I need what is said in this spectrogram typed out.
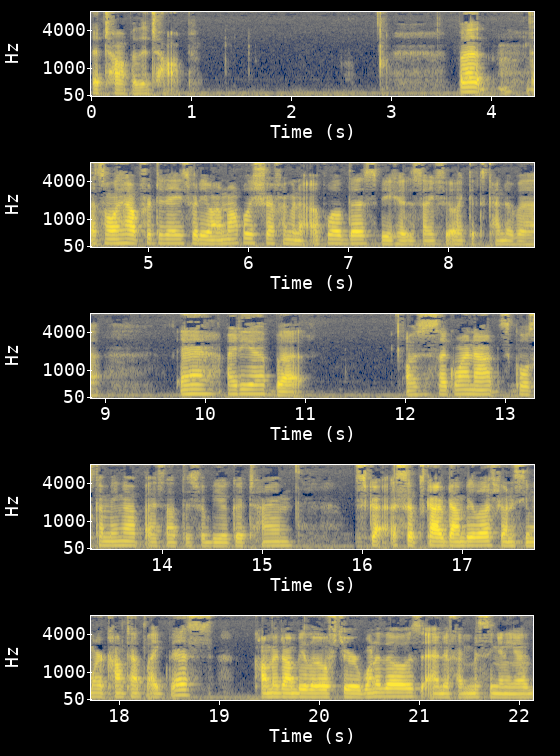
the top of the top. But that's all I have for today's video. I'm not really sure if I'm going to upload this because I feel like it's kind of a eh idea, but I was just like, why not? School's coming up. I thought this would be a good time. Subscribe down below if you want to see more content like this. Comment down below if you're one of those and if I'm missing any of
